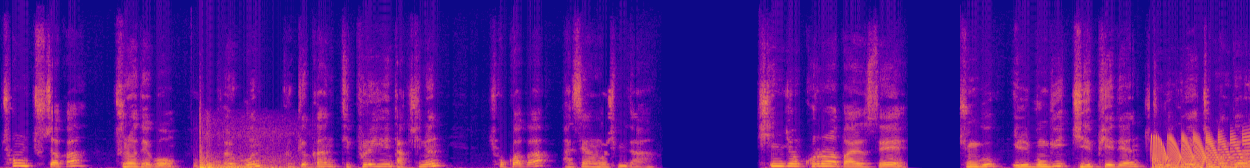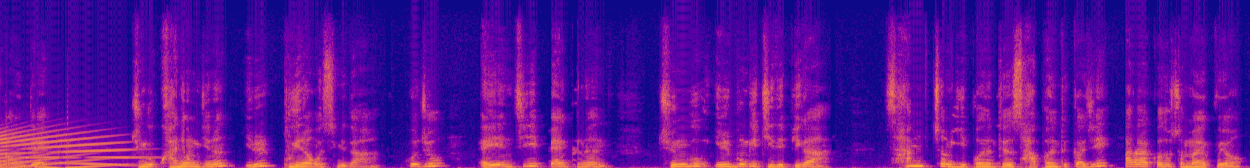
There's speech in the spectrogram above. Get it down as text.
총투자가 둔화되고 결국은 급격한 디플레이션이 닥치는 효과가 발생하는 것입니다. 신종 코로나 바이러스의 중국 1분기 GDP에 대한 충격이 전망되는 가운데 중국 관영지는 이를 부인하고 있습니다. 호주 ANG 뱅크는 중국 1분기 GDP가 3.2%에서 4%까지 하락할 것으로 전망했고요.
